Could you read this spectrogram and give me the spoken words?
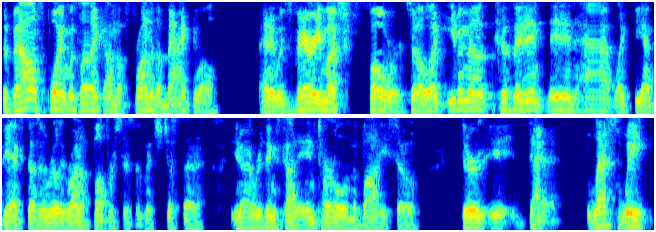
the balance point was like on the front of the magwell, and it was very much forward. So like even though because they didn't they didn't have like the MPX doesn't really run a buffer system. It's just a you know everything's kind of internal in the body. So there it, that less weight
